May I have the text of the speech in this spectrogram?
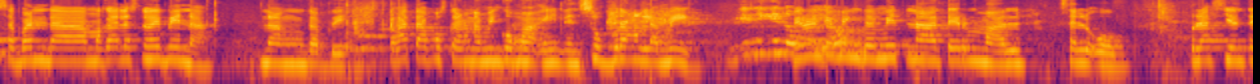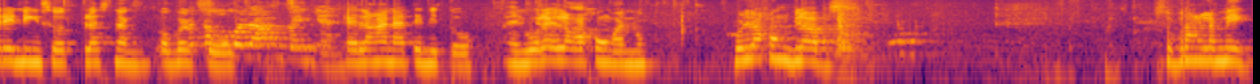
Sa banda, mag alas 9 na ng gabi. Kakatapos lang namin kumain and sobrang lamig. Meron kaming damit na thermal sa loob. Plus yung training suit, plus Basta nag-overcoat. wala akong ganyan. Kailangan natin ito. And wala lang akong ano, wala akong gloves. Sobrang lamig.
